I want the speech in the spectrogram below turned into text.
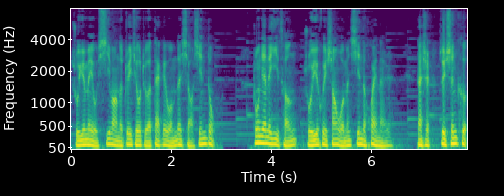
属于没有希望的追求者带给我们的小心动，中间的一层属于会伤我们心的坏男人，但是最深刻、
